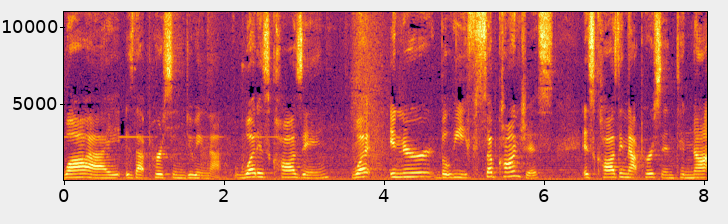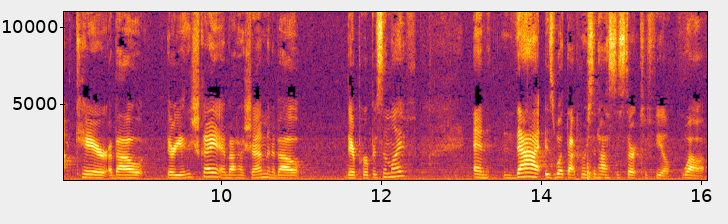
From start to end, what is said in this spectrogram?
why is that person doing that? What is causing what inner belief, subconscious, is causing that person to not care about their Yiddishkeit and about Hashem and about their purpose in life? And that is what that person has to start to feel. Wow,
